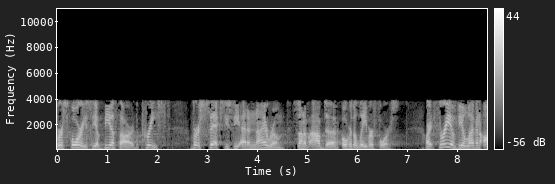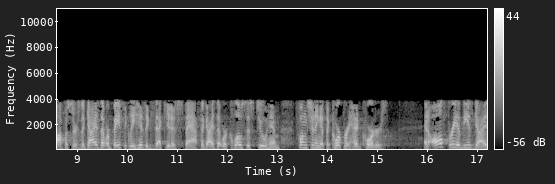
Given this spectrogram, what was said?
Verse 4, you see Abiathar, the priest. Verse 6, you see Adoniram, son of Abda, over the labor force. Alright, three of the eleven officers, the guys that were basically his executive staff, the guys that were closest to him, functioning at the corporate headquarters. And all three of these guys,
